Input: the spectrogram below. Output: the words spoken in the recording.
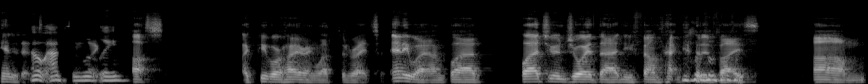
candidates. oh like absolutely us, like people are hiring left and right. So anyway, I'm glad glad you enjoyed that and you found that good advice. Um,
